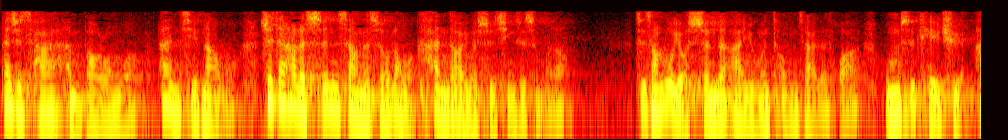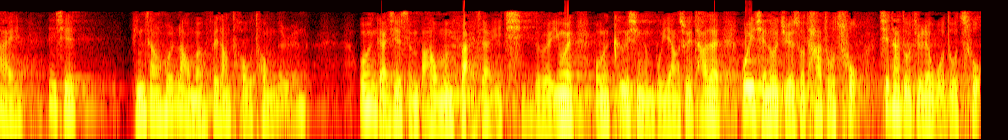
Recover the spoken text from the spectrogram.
但是他很包容我，他很接纳我，所以在他的身上的时候，让我看到一个事情是什么呢？世上，若有神的爱与我们同在的话，我们是可以去爱那些平常会让我们非常头痛的人。我很感谢神把我们摆在一起，对不对？因为我们个性很不一样，所以他在我以前都觉得说他多错，现在都觉得我多错，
